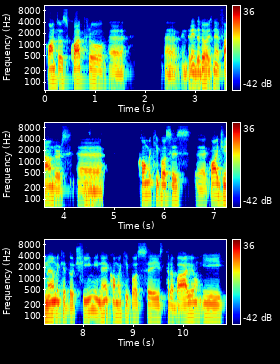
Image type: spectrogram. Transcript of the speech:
quantos? Quatro uh, uh, empreendedores, né, founders. Uh, como é que vocês, qual a dinâmica do time, né? Como é que vocês trabalham e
